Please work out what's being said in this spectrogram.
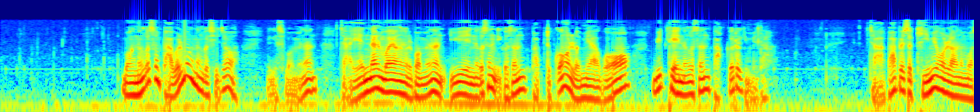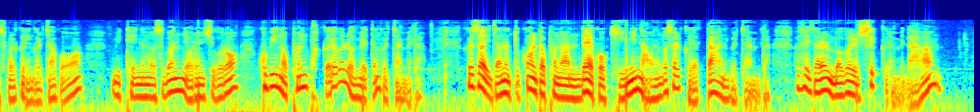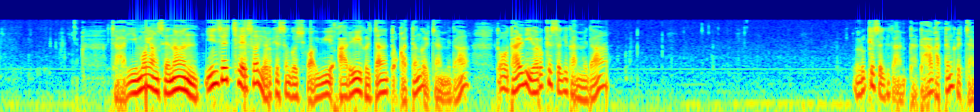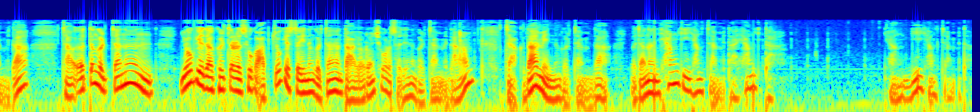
먹는 것은 밥을 먹는 것이죠. 여기서 보면은 자 옛날 모양을 보면은 위에 있는 것은 이것은 밥뚜껑을 의미하고 밑에 있는 것은 밥그릇입니다. 자 밥에서 김이 올라오는 모습을 그린 글자고 밑에 있는 모습은 이런 식으로 굽이 높은 밥그릇을 의미했던 글자입니다. 그래서 이자는 뚜껑을 덮어 놓았는데 그 김이 나오는 것을 그렸다 하는 글자입니다. 그래서 이자를 먹을 식 그럽니다. 자, 이 모양새는 인쇄체에서 이렇게 쓴 것이고 위 아래 위 글자는 똑같은 글자입니다. 또 달리 이렇게 쓰기도 합니다. 이렇게 쓰기도 합니다. 다 같은 글자입니다. 자, 어떤 글자는 여기에다 글자를 쓰고 앞쪽에 써 있는 글자는 다 이런 식으로 써지는 글자입니다. 자, 그 다음에 있는 글자입니다. 여자는 향기 향자입니다. 향기다. 향기 향자입니다.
